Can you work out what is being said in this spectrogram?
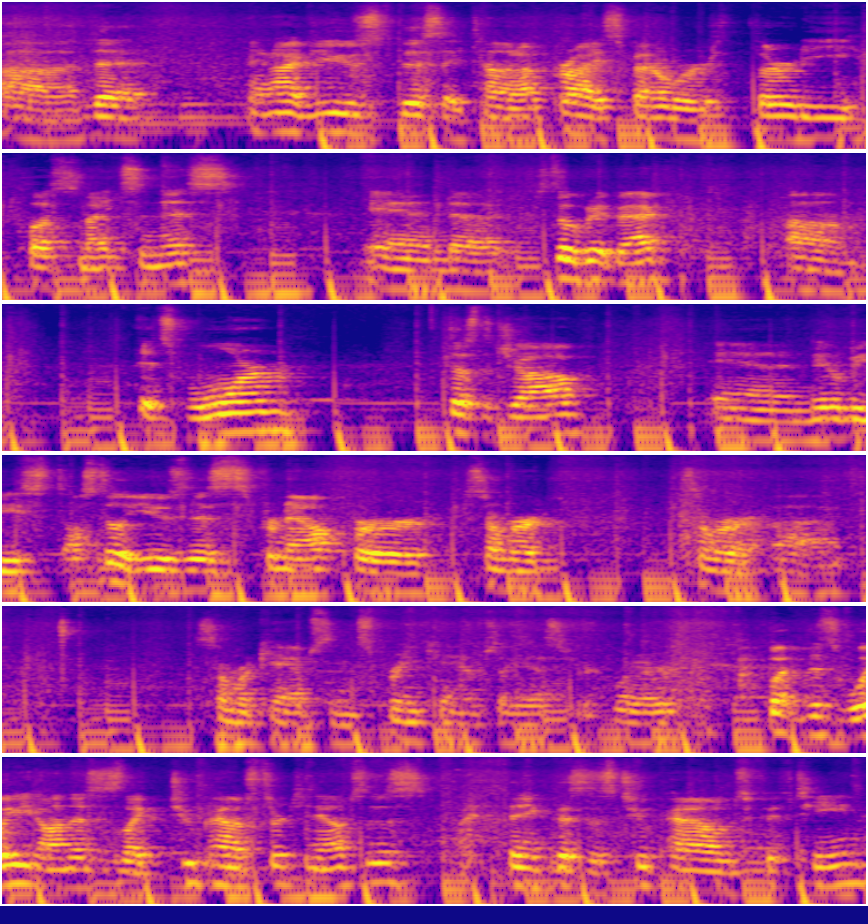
uh, that, and I've used this a ton. I've probably spent over 30 plus nights in this and uh, still great bag. Um, it's warm, does the job, and it'll be, I'll still use this for now for summer, summer, uh, summer camps and spring camps, I guess, or whatever. But this weight on this is like two pounds, 13 ounces. I think this is two pounds, 15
